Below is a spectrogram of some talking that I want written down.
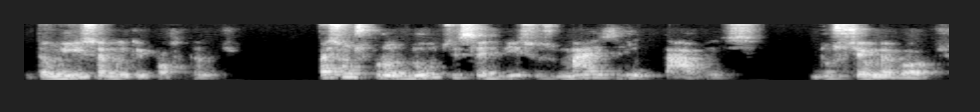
Então, isso é muito importante. Quais são os produtos e serviços mais rentáveis do seu negócio?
